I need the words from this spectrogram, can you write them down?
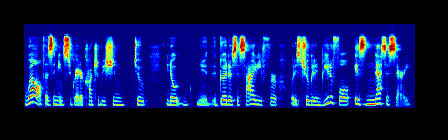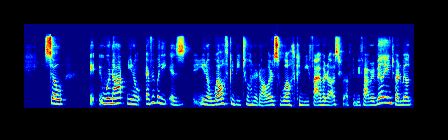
Wealth as a means to greater contribution to you know, you know the good of society for what is true good and beautiful is necessary so it, we're not, you know, everybody is, you know, wealth could be $200, wealth could be $500, wealth could be 500 million, 200 million.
